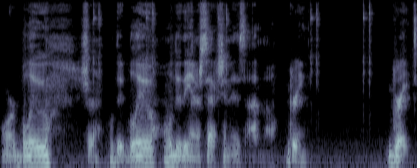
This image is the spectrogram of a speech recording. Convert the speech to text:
or blue. Sure, we'll do blue. We'll do the intersection is, I don't know, green. Great.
